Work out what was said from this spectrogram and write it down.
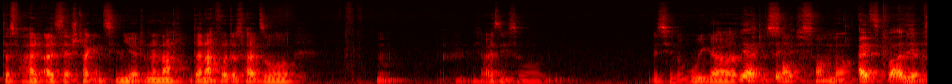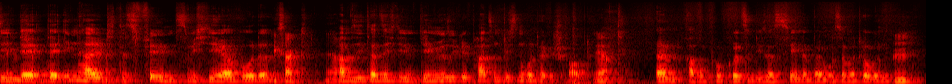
das war halt alles sehr stark inszeniert und danach, danach wurde es halt so, ich weiß nicht, so ein bisschen ruhiger, ja, som somber. Als quasi die, der, der Inhalt ja. des Films wichtiger wurde, Exakt, ja. haben sie tatsächlich den, den Musical-Parts ein bisschen runtergeschraubt. Ja. Ähm, apropos kurz in dieser Szene beim Observatorium. Mhm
